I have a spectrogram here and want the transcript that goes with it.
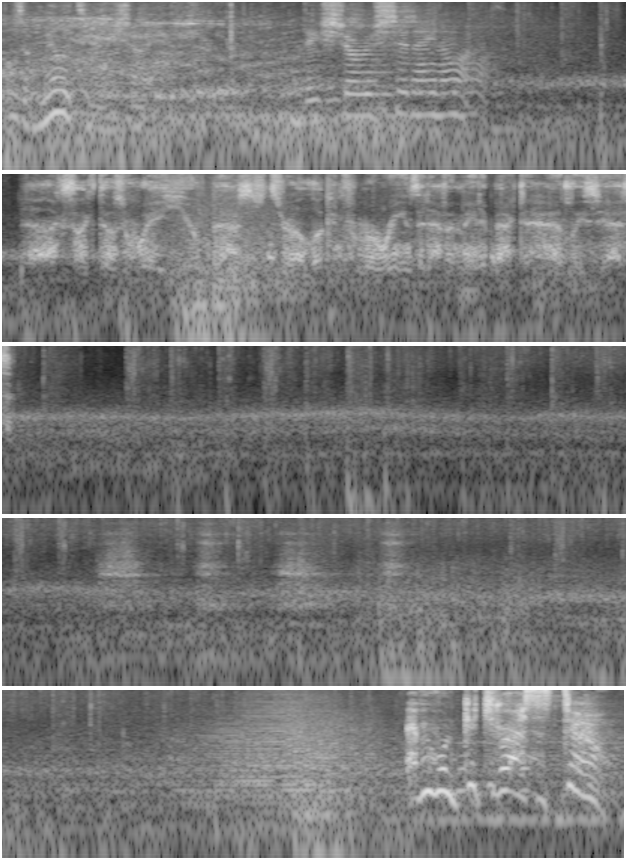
Those are military Cheyennes. They sure as shit ain't ours. Looks like those way you bastards are out looking for Marines that haven't made it back to Hadley's yet. Everyone get your asses down!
